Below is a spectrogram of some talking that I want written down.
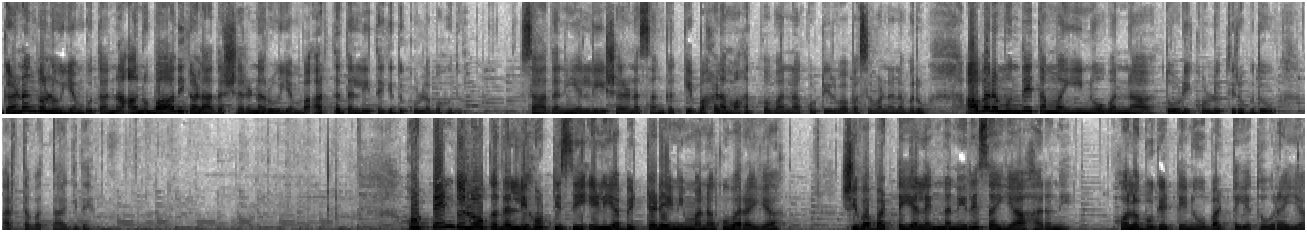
ಗಣಗಳು ಎಂಬುದನ್ನು ಅನುಭಾವಿಗಳಾದ ಶರಣರು ಎಂಬ ಅರ್ಥದಲ್ಲಿ ತೆಗೆದುಕೊಳ್ಳಬಹುದು. ಸಾಧನೆಯಲ್ಲಿ ಶರಣ ಸಂಘಕ್ಕೆ ಬಹಳ ಮಹತ್ವವನ್ನು ಕೊಟ್ಟಿರುವ ಬಸವಣ್ಣನವರು, ಅವರ ಮುಂದೆ ತಮ್ಮ ಈ ನೋವನ್ನು ತೋಡಿಕೊಳ್ಳುತ್ತಿರುವುದು ಅರ್ಥವತ್ತಾಗಿದೆ. ಹುಟ್ಟೆಂದು ಲೋಕದಲ್ಲಿ ಹುಟ್ಟಿಸಿ ಇಳಿಯ ಬಿಟ್ಟಡೆ ನಿಮ್ಮ ನಗುವರಯ್ಯ. ಶಿವ ಬಟ್ಟೆಯಲೆನ್ನ ನಿರಿಸಯ್ಯ ಹರನೆ. ಹೊಲಬೊಗೆಟ್ಟೆನು ಬಟ್ಟೆಯ ತೋರಯ್ಯ.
